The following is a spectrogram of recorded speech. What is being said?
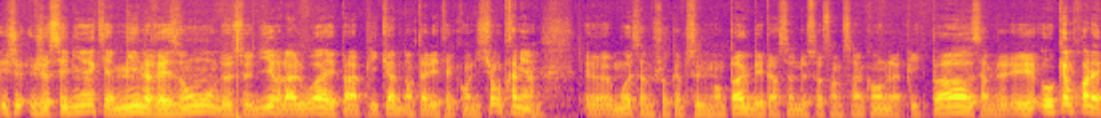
je, je sais bien qu'il y a mille raisons de se dire la loi n'est pas applicable dans telle et telle condition. Très bien. Mm. Euh, moi, ça me choque absolument pas que des personnes de 65 ans ne l'appliquent pas. Aucun problème.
